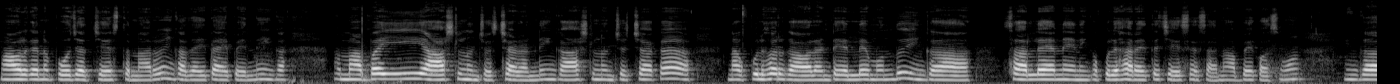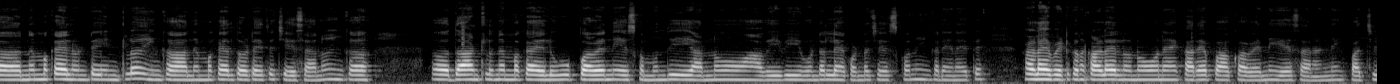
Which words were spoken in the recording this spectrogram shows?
మామూలుగానే పూజ చేస్తున్నారు. ఇంకా అదైతే అయిపోయింది. ఇంకా మా అబ్బాయి హాస్టల్ నుంచి వచ్చాడండి. ఇంకా హాస్టల్ నుంచి వచ్చాక నాకు పులిహోర కావాలంటే వెళ్ళే ముందు ఇంకా సర్లే అని నేను ఇంకా పులిహోర అయితే చేసేసాను అబ్బాయి కోసము. ఇంకా నిమ్మకాయలు ఉంటే ఇంట్లో ఇంకా నిమ్మకాయలతో అయితే చేశాను. ఇంకా దాంట్లో నిమ్మకాయలు ఉప్పు అవన్నీ వేసుకొని ముందు అన్నం అవి ఇవి ఉండలు లేకుండా చేసుకొని ఇంకా నేనైతే కళాయి పెట్టుకుని కళాయిలో నూనె కరివేపాకు అవన్నీ వేసానండి. ఇంక పచ్చి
